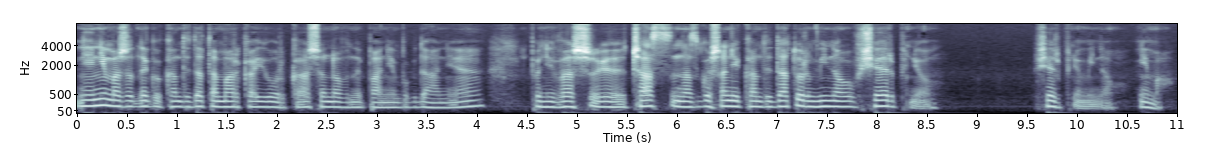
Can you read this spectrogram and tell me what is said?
nie, nie ma żadnego kandydata Marka Jurka, szanowny panie Bogdanie, ponieważ e, czas na zgłaszanie kandydatur minął w sierpniu. W sierpniu minął. Nie ma.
